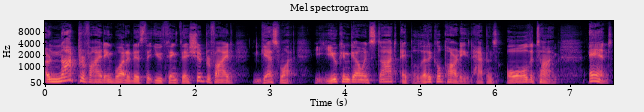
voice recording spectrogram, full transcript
are not providing what it is that you think they should provide, guess what? You can go and start a political party. It happens all the time. And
